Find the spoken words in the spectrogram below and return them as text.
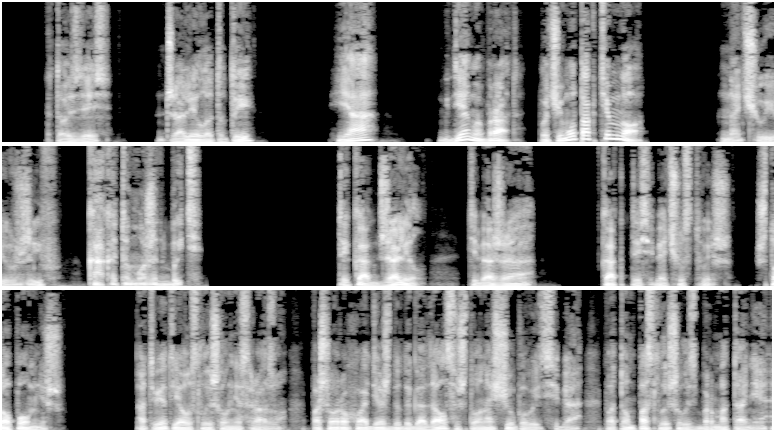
— Кто здесь? Джалил, это ты? — Я? Где мы, брат? Почему так темно? — Ночую жив. Как это может быть? — Ты как, Джалил? Тебя же... Как ты себя чувствуешь? Что помнишь?» Ответ я услышал не сразу. По шороху одежды догадался, что он ощупывает себя. Потом послышалось бормотание.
